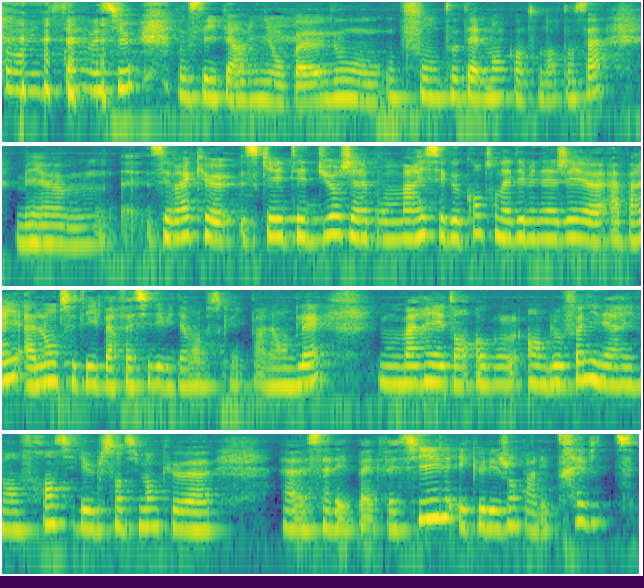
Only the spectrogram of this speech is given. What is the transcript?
comment il dit ça monsieur? Donc c'est hyper mignon quoi. Nous on, on, fond totalement quand on entend ça. Mais euh, c'est vrai que ce qui a été dur, je dirais pour mon mari, c'est que quand on a déménagé à Paris, à Londres c'était hyper facile évidemment parce qu'il parlait anglais. Mon mari étant anglophone, il est arrivé en France, il a eu le sentiment que euh, ça allait pas être facile et que les gens parlaient très vite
